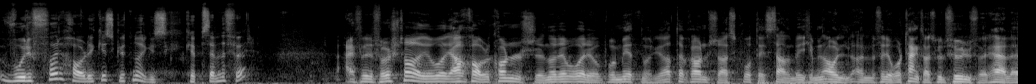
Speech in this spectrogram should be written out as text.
Hvorfor har du ikke skutt norgescupstevne før? Nei, for det første har jeg, jeg har vel kanskje, når jeg har vært på Midt-Norge, at jeg kanskje har skutt i stevne, men all, for i år tenkte jeg skulle fullføre hele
